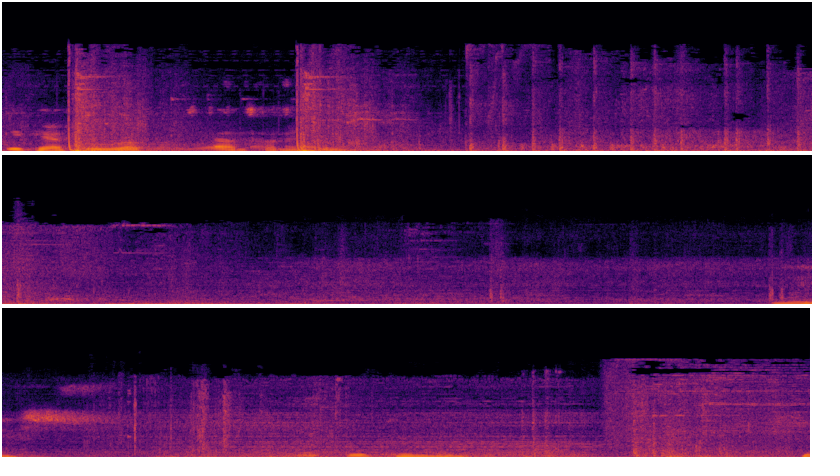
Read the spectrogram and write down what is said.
Be careful, Rob. Stan's gonna. Nice. That's cool pin, man. Try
